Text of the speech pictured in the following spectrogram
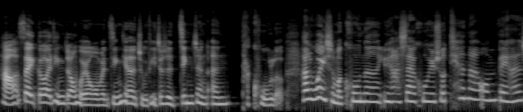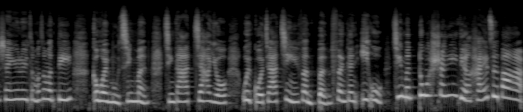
好，所以各位听众朋友，我们今天的主题就是金正恩。他哭了，他说为什么哭呢？因为他是在呼吁说：“天哪，我们北韩的生育率怎么这么低？各位母亲们，请大家加油，为国家尽一份本分跟义务，请你们多生一点孩子吧。”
